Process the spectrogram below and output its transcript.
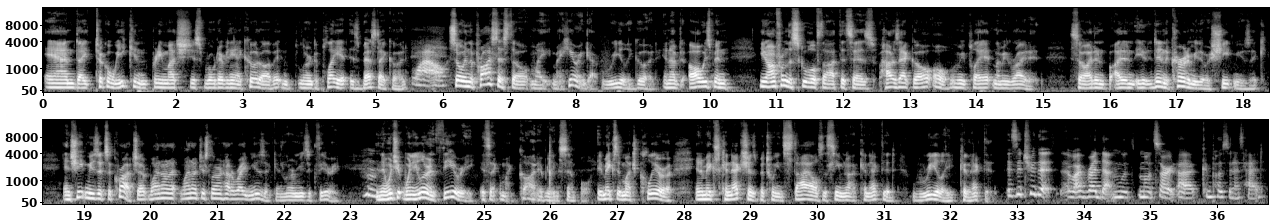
And I took a week and pretty much just wrote everything I could of it and learned to play it as best I could. Wow. So in the process though, my, my hearing got really good. And I've always been you know, I'm from the school of thought that says, How does that go? Oh, let me play it and let me write it. So I didn't I didn't it didn't occur to me there was sheet music. And sheet music's a crutch. Why not why not just learn how to write music and learn music theory? And then once you, when you learn theory, it's like, oh my God, everything's simple. It makes it much clearer, and it makes connections between styles that seem not connected really connected. Is it true that oh, I've read that Mozart uh, composed in his head?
